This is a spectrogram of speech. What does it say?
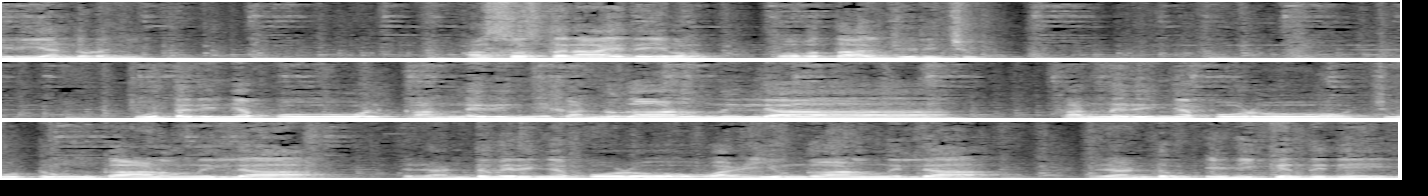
തിരിയാൻ തുടങ്ങി. അസ്വസ്ഥനായ ദൈവം കോപത്താൽ ജ്വലിച്ചു. ചൂട്ടെരിഞ്ഞപ്പോൾ കണ്ണെരിഞ്ഞ് കണ്ണു കാണുന്നില്ല. കണ്ണെരിഞ്ഞപ്പോഴോ ചൂട്ടും കാണുന്നില്ല. രണ്ടുമെരിഞ്ഞപ്പോഴോ വഴിയും കാണുന്നില്ല. രണ്ടും എനിക്കെന്തിന്?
